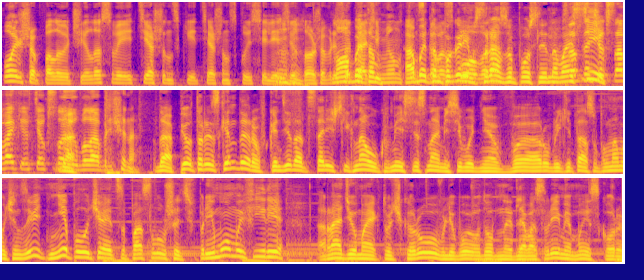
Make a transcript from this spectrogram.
Польша получила свои Тешинские, Тешинскую Силезию тоже в Ну, об результате этом, Мюнхенского об этом поговорим сговора. сразу после Собственно, новостей. Чехословакия в тех условиях Да. была обречена. Да, Петр Искендеров, кандидат исторических наук, вместе с нами сегодня в рубрике ТАСС уполномочен заявить. Не получается послушать в прямом эфире. Радиомаяк.ру в любое удобное для вас время. Мы скоро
